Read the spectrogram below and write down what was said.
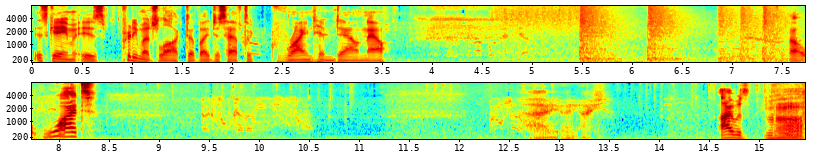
This game is pretty much locked up. I just have to grind him down now. Oh, what? I, I, I. I was. Ugh.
